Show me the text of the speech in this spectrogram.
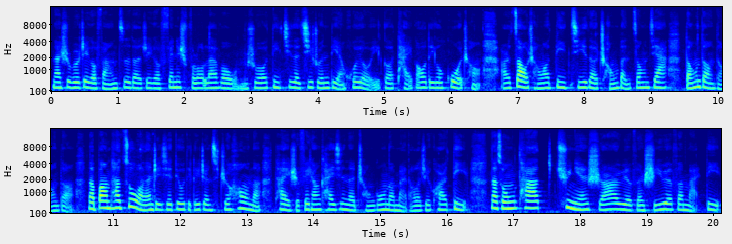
那是不是这个房子的这个 finish floor level，我们说地基的基准点会有一个抬高的一个过程，而造成了地基的成本增加等等等等。那帮他做完了这些 due diligence 之后呢，他也是非常开心的，成功的买到了这块地地。那从他去年十二月份、十一月份买地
